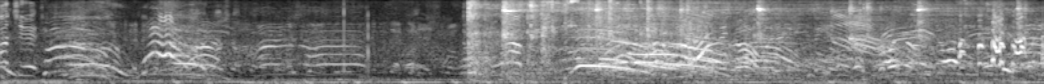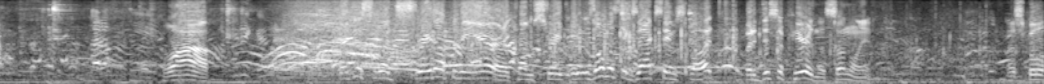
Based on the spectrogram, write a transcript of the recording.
Watch it. Wow. That just went straight up in the air and it comes straight. It was almost the exact same spot, but it disappeared in the sunlight. That's cool.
